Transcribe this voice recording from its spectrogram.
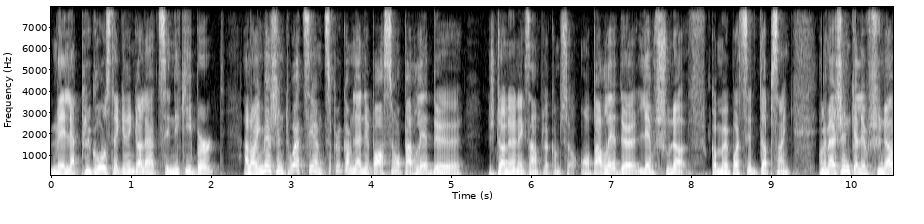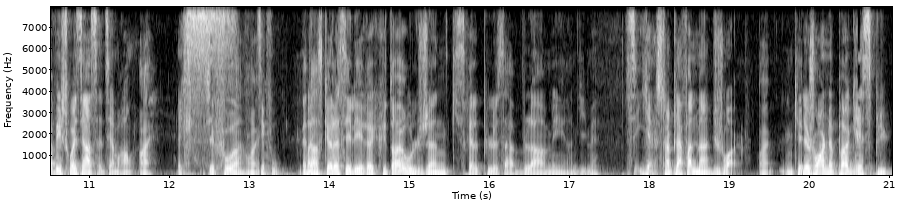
Mais la plus grosse dégringolade, c'est Nicky Burt. Alors imagine-toi, tu sais, un petit peu comme l'année passée, on parlait de. Je donne un exemple là, comme ça. On parlait de Lev Shunov comme un possible top 5. Imagine que Lev Shunov est choisi en 7e ronde. Ouais. C'est fou, hein? Ouais. C'est fou. Mais dans ce cas-là, c'est les recruteurs ou le jeune qui serait le plus à blâmer, en guillemets? C'est un plafonnement du joueur. Le joueur ne progresse plus.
